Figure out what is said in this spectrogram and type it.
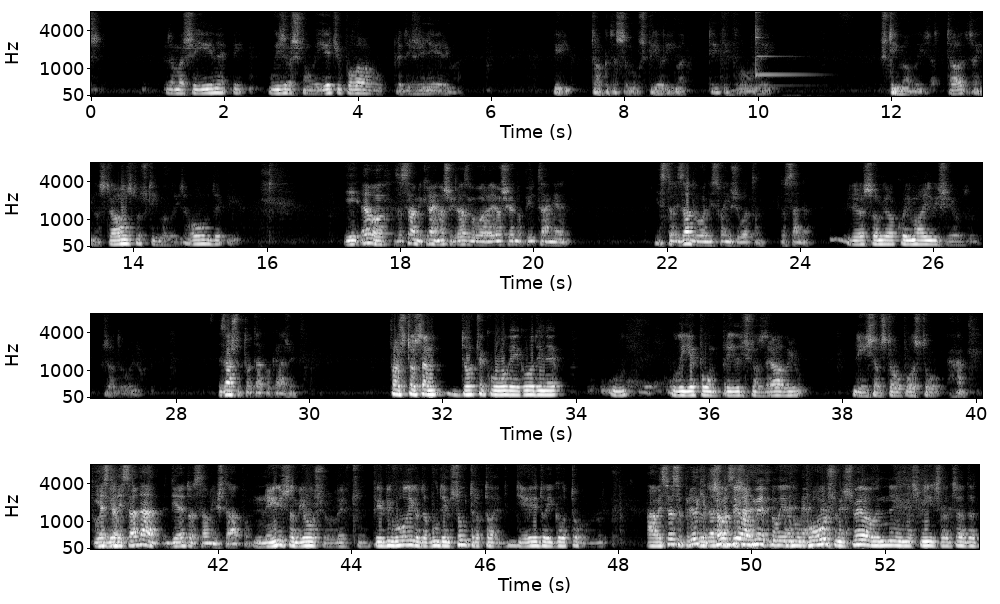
za mašine i u izvršnom vijeću polagu pred inženjerima. I tako da sam uspio imati te diplome. Štimalo i za, ta, za inostranstvo, štimalo i za ovdje. I evo, za sami kraj našeg razgovora još jedno pitanje. Jeste li zadovoljni svojim životom do sada? ja sam jako ima i više zadovoljno. Zašto to tako kažete? Pa što sam dočekao ove godine u, u lijepom, prilično zdravlju, nisam 100%, Aha. Jeste li sada djedo sa onim štapom? nisam još, već bi volio da budem sutra taj djedo i gotovo. Ali sve su prilike da Sad bi ja želje- metnuo jednu pošnu i sve, ali nema smisla sad da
